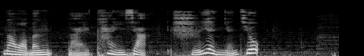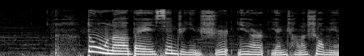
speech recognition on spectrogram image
那我们来看一下实验研究。动物呢被限制饮食，因而延长了寿命。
